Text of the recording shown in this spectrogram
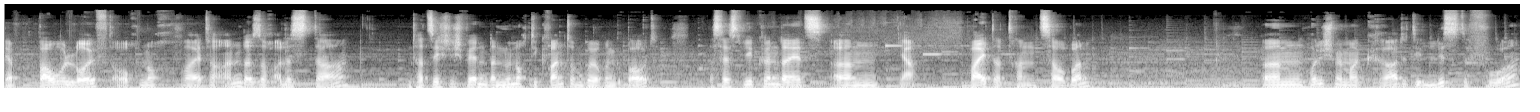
Der Bau läuft auch noch weiter an. Da ist auch alles da. Und tatsächlich werden dann nur noch die Quantumröhren gebaut. Das heißt, wir können da jetzt ähm, ja, weiter dran zaubern. Ähm, hole ich mir mal gerade die Liste vor.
